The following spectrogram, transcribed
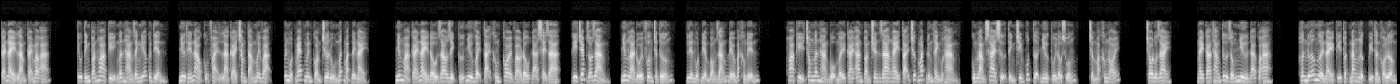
Cái này làm cái mao á. Tiêu tính toán hoa kỳ ngân hàng danh nghĩa quyên tiền, như thế nào cũng phải là cái trăm tám mươi vạn, quyên một mét nguyên còn chưa đủ mất mặt đây này. Nhưng mà cái này đầu giao dịch cứ như vậy tại không coi vào đâu đã xảy ra, ghi chép rõ ràng, nhưng là đối phương trần tướng, liền một điểm bóng dáng đều bắt không đến. Hoa kỳ trong ngân hàng bộ mấy cái an toàn chuyên gia ngay tại trước mắt đứng thành một hàng, cùng làm sai sự tình chim cút tựa như túi lầu xuống, trầm mặc không nói. Cho đùa dai. Ngày cá tháng tư giống như đã quá a hơn nữa người này kỹ thuật năng lực quỷ thần khó lường,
